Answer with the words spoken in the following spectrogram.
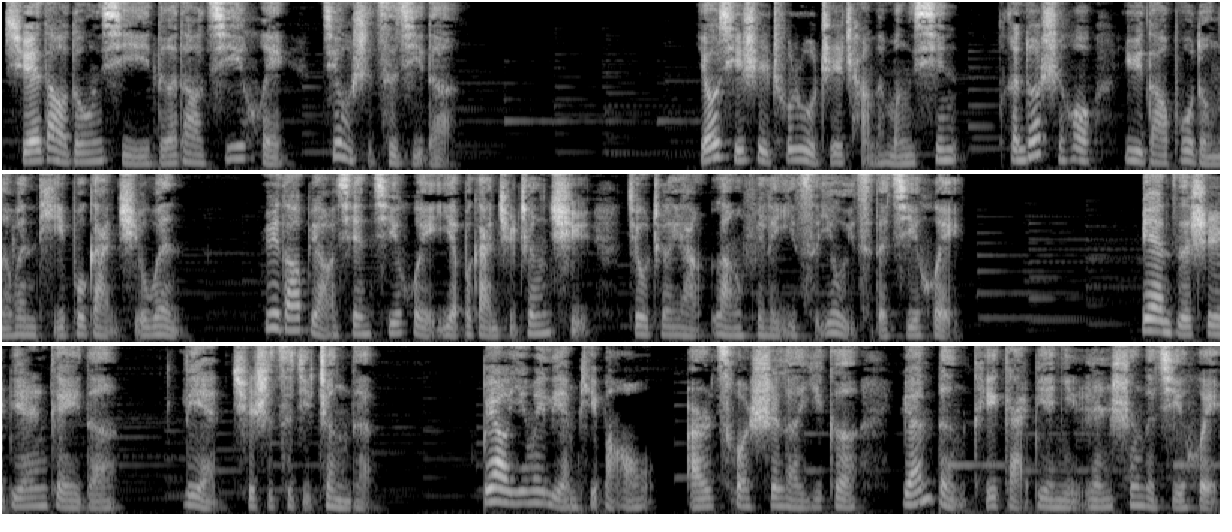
学到东西、得到机会就是自己的。尤其是初入职场的萌新，很多时候遇到不懂的问题不敢去问，遇到表现机会也不敢去争取，就这样浪费了一次又一次的机会。面子是别人给的，脸却是自己挣的。不要因为脸皮薄而错失了一个原本可以改变你人生的机会。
